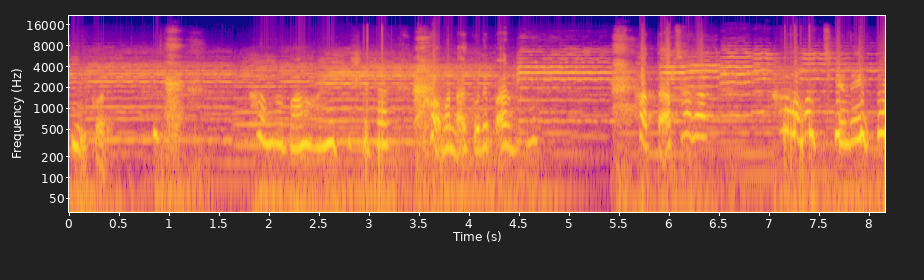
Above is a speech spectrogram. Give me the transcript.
ভুল করে। আমরা মা হয়ে সেটা ক্ষমা না করে পারব। আর তাছাড়া আমার ছেলেই তো।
